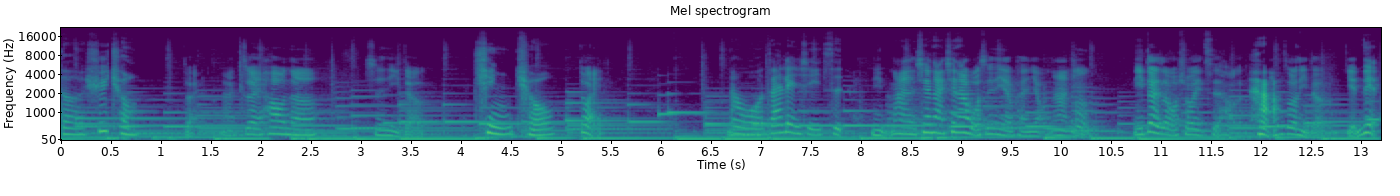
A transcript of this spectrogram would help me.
的需求。对。那最后呢，是你的请求。对。那我再练习一次。你那现在现在我是你的朋友，那你、嗯、你对着我说一次好了，好，做你的演练。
